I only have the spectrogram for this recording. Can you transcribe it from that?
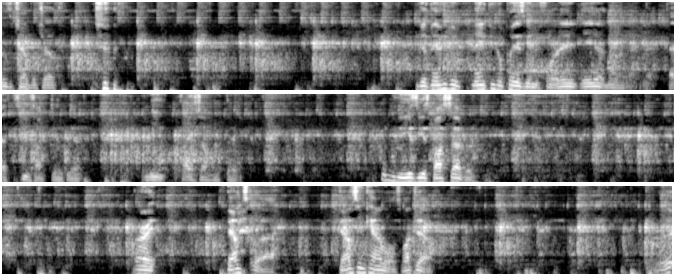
That was a terrible joke. because many people, many people play this game before. They, they don't know that, that that's he's not good yet. And he falls down right there. Could be the easiest boss ever. Alright. Bounce uh, bouncing cannonballs, watch out. Uh,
